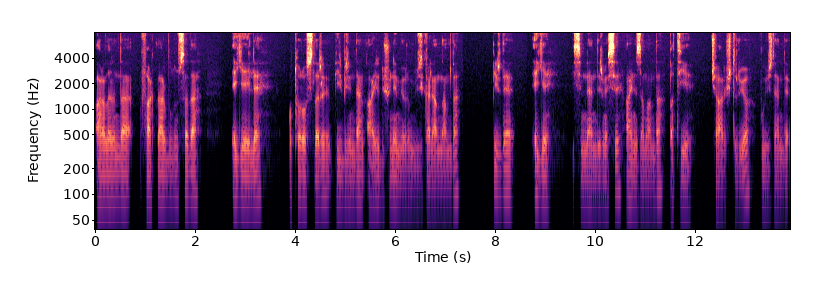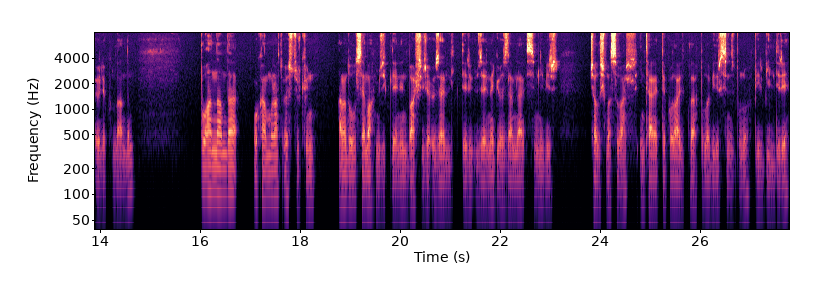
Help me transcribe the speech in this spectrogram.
Aralarında farklar bulunsa da Ege ile o Torosları birbirinden ayrı düşünemiyorum müzikal anlamda. Bir de Ege isimlendirmesi aynı zamanda Batı'yı çağrıştırıyor. Bu yüzden de öyle kullandım. Bu anlamda Okan Murat Öztürk'ün Anadolu Semah müziklerinin başlıca özellikleri üzerine gözlemler isimli bir çalışması var. İnternette kolaylıkla bulabilirsiniz bunu. Bir bildiri.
